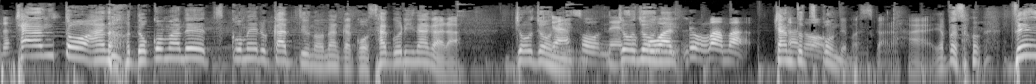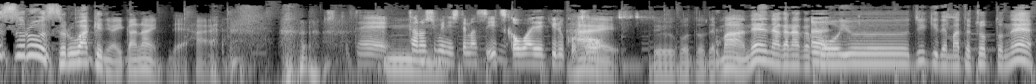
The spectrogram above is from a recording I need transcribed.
だ。ちゃんと、あの、どこまで突っ込めるかっていうのをなんかこう探りながら、徐々に、ね。徐々に、でもまあまあ。ちゃんと突っ込んんでますから、はい。やっぱりそう、全スルーするわけにはいかないんで、はい。でうん楽しみにしてます。いつかお会いできることを。はい。ということで、まあね、なかなかこういう時期でまたちょっとね、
